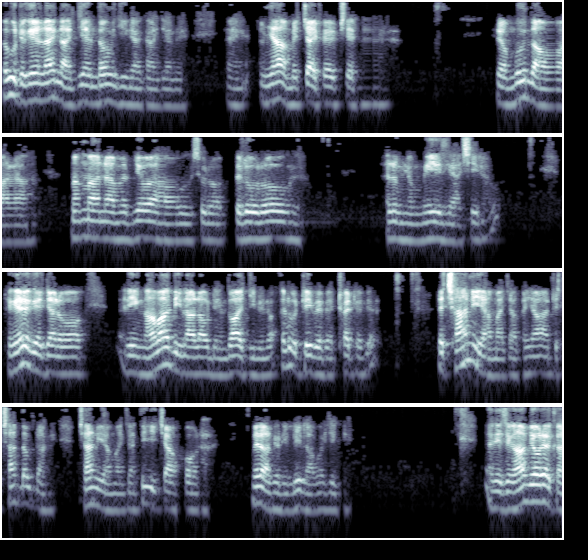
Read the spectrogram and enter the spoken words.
အခုတကယ်လိုက်တာကျင့်သုံးကြည့်တဲ့အခါကျရင်အဲအများမကြိုက်ပဲဖြစ်နေတယ်အဲတော့မုသောဝါဒမမှန်တာမပြောရဘူးဆိုတော့ဘယ်လိုတော့ အဲ့လိုမျိုးမေးစရာရှိတာပေါ့တကယ်တကယ်ကြတော့အဲ့ဒီ၅ပါးသီလလောက်တင်သွားကြည့်လို့တော့အဲ့လိုအဓိပ္ပာယ်ပဲထွက်တယ်ဗျတခြားနေရာမှာじゃဘုရားတခြားတောက်တာနေခြားနေရာမှာじゃတိကျဟောတာအဲ့ဒါမျိုးတွေလေ့လာဖို့ရည်ကြည်အဲ့ဒီစကားပြောတဲ့အခါ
